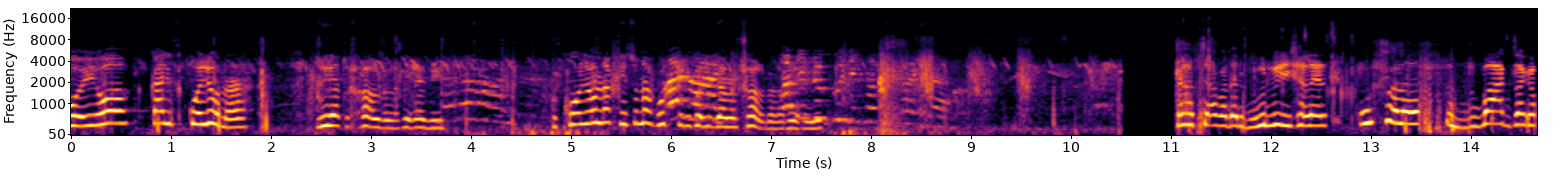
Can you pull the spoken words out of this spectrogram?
কই, ও কাল কইলেও না। জুড়ে তো সকালবেলা ফেরাবি করলেও না কিছু না, হুট করে করলে যেমন সকালবেলা এটা হচ্ছে আমাদের ভুরবি সালের পুষ্পলে বাদ জায়গা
